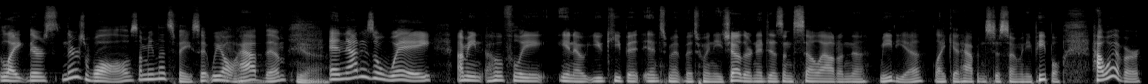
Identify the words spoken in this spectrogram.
like there's there's walls. I mean, let's face it, we all have them. Yeah. And that is a way. I mean, hopefully, you know, you keep it intimate between each other, and it doesn't sell out on the media like it happens to so many people. However,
